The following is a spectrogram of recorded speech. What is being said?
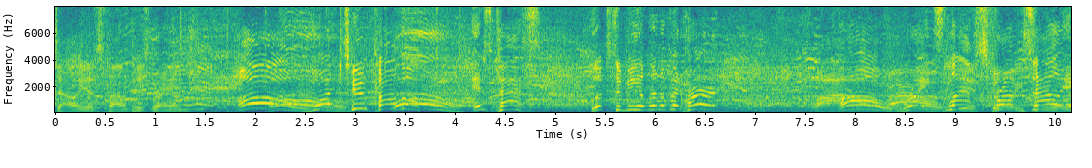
Szalai's found his range. Oh, oh! one-two combo. Ispas looks to be a little bit hurt. Oh, Wow. rights, He lefts is from Szalai.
